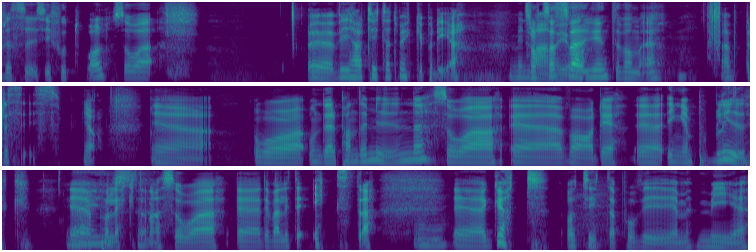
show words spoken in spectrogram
precis, i fotboll. Så eh, vi har tittat mycket på det. Min Trots att. Sverige inte var med. Ja, precis. Ja. Eh, och under pandemin så eh, var det eh, ingen publik eh, Nej, på just det. läktarna så eh, det var lite extra Mm. eh, gött att titta på VM med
